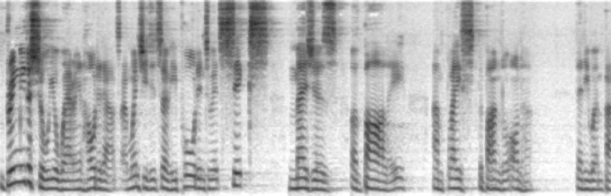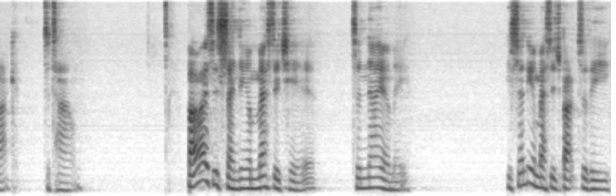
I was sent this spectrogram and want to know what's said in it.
Bring me the shawl you're wearing and hold it out. And when she did so, he poured into it six measures of barley and placed the bundle on her. Then he went back to town. Boaz is sending a message here to Naomi. He's sending a message back to the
